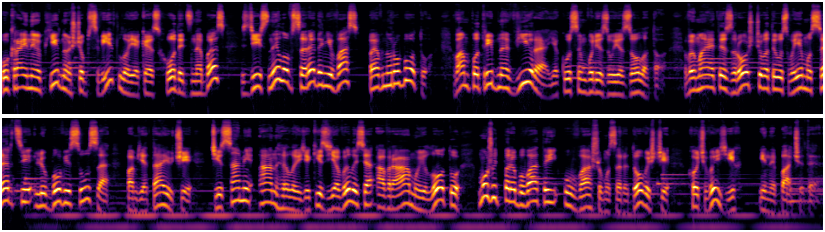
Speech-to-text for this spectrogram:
Украй необхідно, щоб світло, яке сходить з небес, здійснило всередині вас певну роботу. Вам потрібна віра, яку символізує золото. Ви маєте зрощувати у своєму серці любов Ісуса, пам'ятаючи, ті самі ангели, які з'явилися Аврааму і Лоту, можуть перебувати й у вашому середовищі, хоч ви їх і не бачите.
